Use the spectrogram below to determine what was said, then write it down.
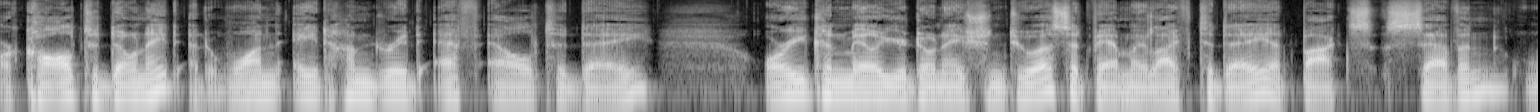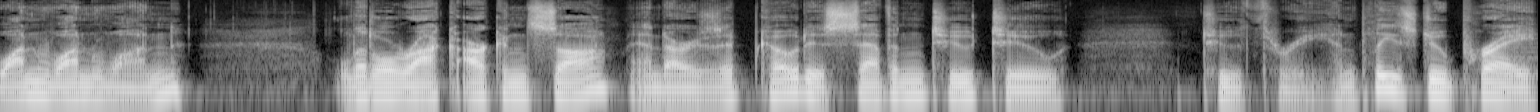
or call to donate at 1 800 FL Today. Or you can mail your donation to us at Family Life Today at Box 7111, Little Rock, Arkansas, and our zip code is 72223. And please do pray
